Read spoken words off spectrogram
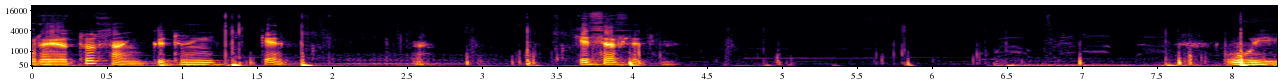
Oraya otursan götünü gel. Keser sesini. Uy.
